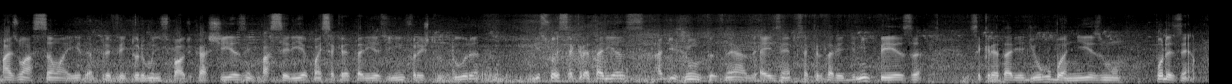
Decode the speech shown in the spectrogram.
Mais uma ação aí da Prefeitura Municipal de Caxias em parceria com as secretarias de infraestrutura e suas secretarias adjuntas, né? A exemplo, Secretaria de Limpeza, Secretaria de Urbanismo, por exemplo.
